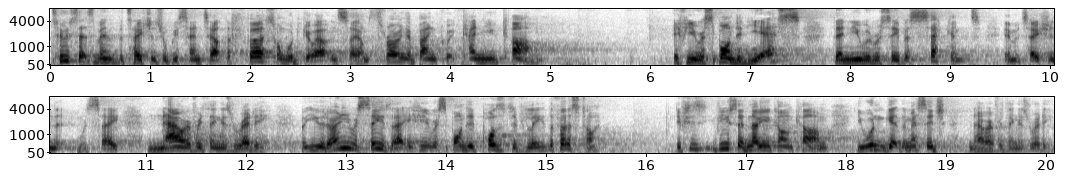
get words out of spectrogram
Two sets of invitations would be sent out. The first one would go out and say, I'm throwing a banquet, can you come? If you responded yes, then you would receive a second invitation that would say, Now everything is ready. But you would only receive that if you responded positively the first time. If you, if you said, No, you can't come, you wouldn't get the message, Now everything is ready.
